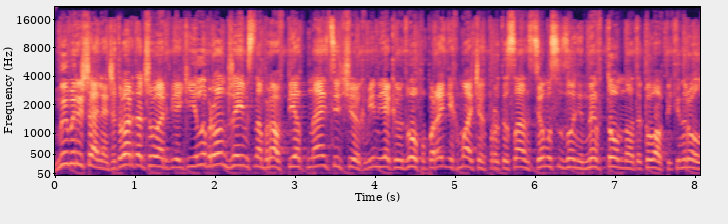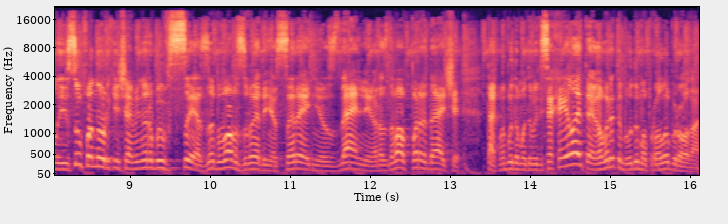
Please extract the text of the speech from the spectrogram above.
Невирішальна четверта чверть, в якій Леброн Джеймс набрав 15 очок. Він, як і в двох попередніх матчах проти Сан, в цьому сезоні невтомно атакував пікінроли Ісуфа Нуркіча. Він робив все, забивав зведення з середньої, з дальньої, роздавав передачі. Так, ми будемо дивитися хайлайти, а говорити будемо про Леброна.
